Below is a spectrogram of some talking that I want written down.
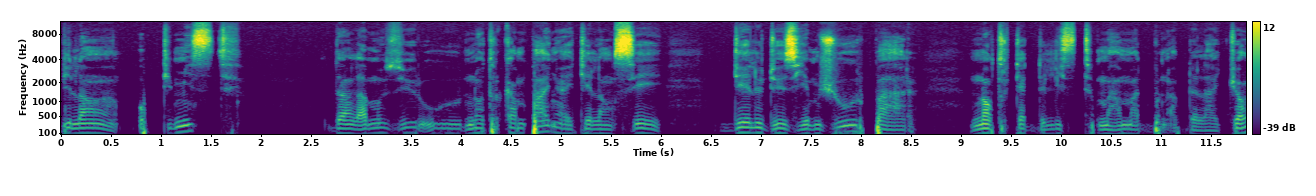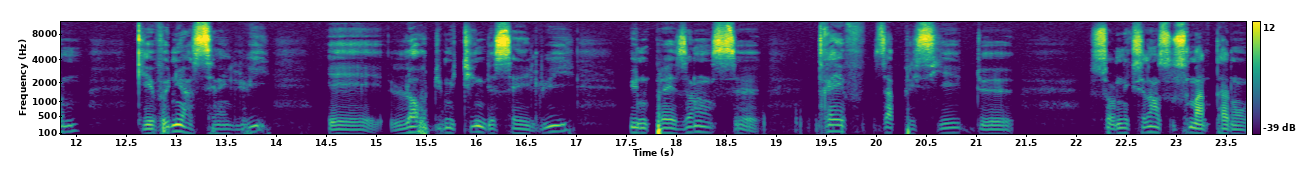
bilan optimiste dans la mesure où notre campagne a été lancée dès le deuxième jour par notre tête de liste, Mohamed Boun Abdallah John, qui est venu à Saint-Louis. Et lors du meeting de Saint-Louis, une présence très appréciée de son Excellence Ousmane Tanon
